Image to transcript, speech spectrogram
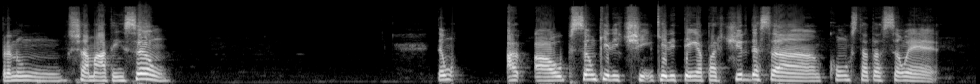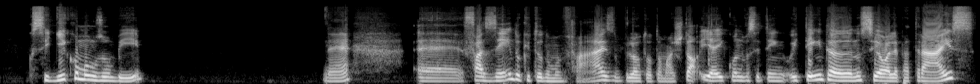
para não chamar atenção. Então, a, a opção que ele, ti, que ele tem a partir dessa constatação é seguir como um zumbi, né? É, fazendo o que todo mundo faz, no piloto automático e tal. E aí, quando você tem 80 anos, você olha para trás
